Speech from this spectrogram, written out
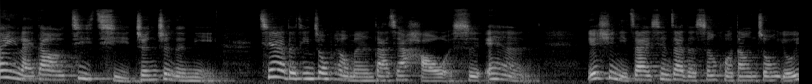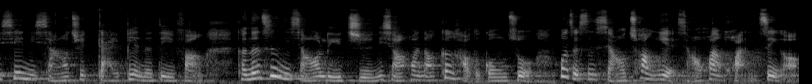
欢迎来到记起真正的你，亲爱的听众朋友们，大家好，我是 Ann。也许你在现在的生活当中有一些你想要去改变的地方，可能是你想要离职，你想要换到更好的工作，或者是想要创业，想要换环境哦。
